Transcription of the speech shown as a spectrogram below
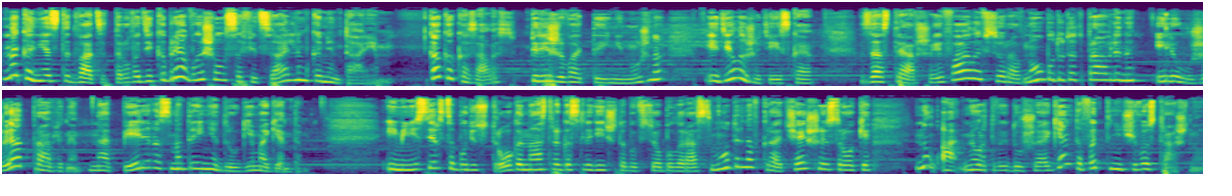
Наконец-то 22 декабря вышел с официальным комментарием. Как оказалось, переживать-то и не нужно, и дело житейское. Застрявшие файлы все равно будут отправлены или уже отправлены на перерассмотрение другим агентам. И министерство будет строго-настрого следить, чтобы все было рассмотрено в кратчайшие сроки. Ну, а мертвые души агентов – это ничего страшного.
